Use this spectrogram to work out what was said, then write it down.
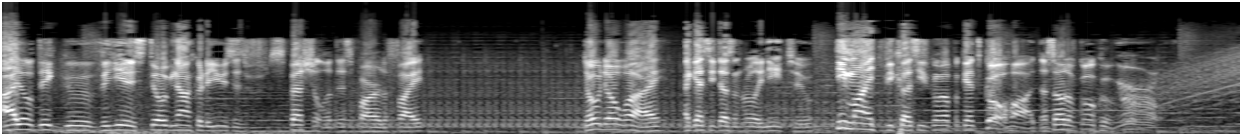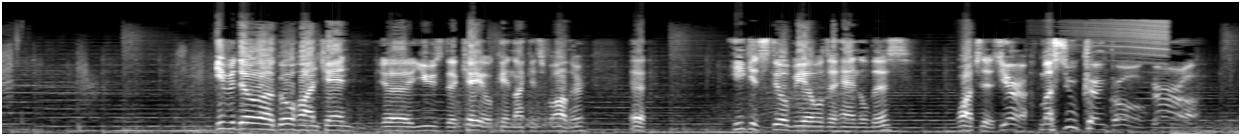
I don't think uh, Vegeta is still not going to use his special at this part of the fight. Don't know why. I guess he doesn't really need to. He might because he's going up against Gohan, the son of Goku. Yeah. Even though uh, Gohan can uh, use the Kaioken like his father, uh, he could still be able to handle this. Watch this. Yeah, Masukenko. Yeah.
